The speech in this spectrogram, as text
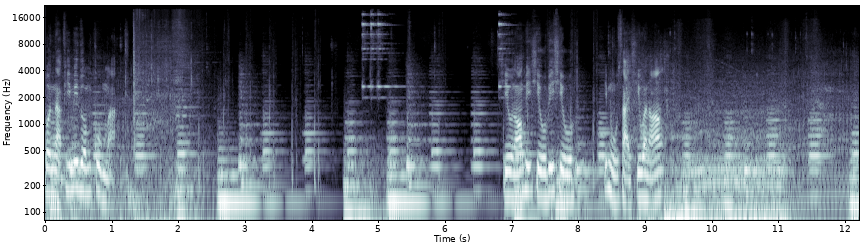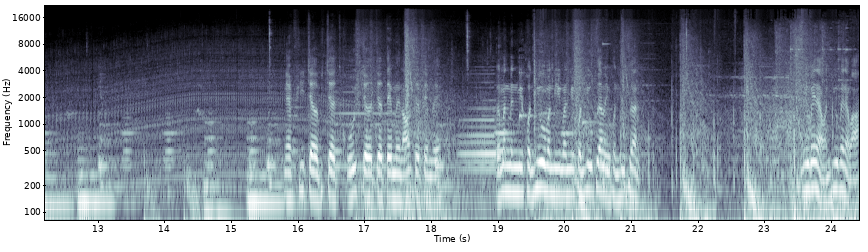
คนอะ พี่ไม่รวมกลุ่มอะ ชิวน้องพี่ชิวพี่ชิวพี่หมูใส่ชิวอะน้อง เนี่ยพี่เจอพี่เจออุ้ยเจอเจอเต็มเลยน้องเจอเต็มเลยเออมันมันมีคนหิ้วมันมีมันมีคนหิ้วเพื่อนมันมีคนหิ้วเพื่อนหิ้วไปไหนมันหิ้วไปไหนวะ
